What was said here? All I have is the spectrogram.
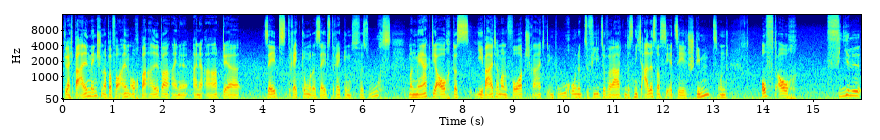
vielleicht bei allen Menschen, aber vor allem auch bei Alba eine, eine Art der Selbstrettung oder Selbstrettungsversuchs. Man merkt ja auch, dass je weiter man fortschreitet im Buch, ohne zu viel zu verraten, dass nicht alles, was sie erzählt, stimmt und oft auch viel,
